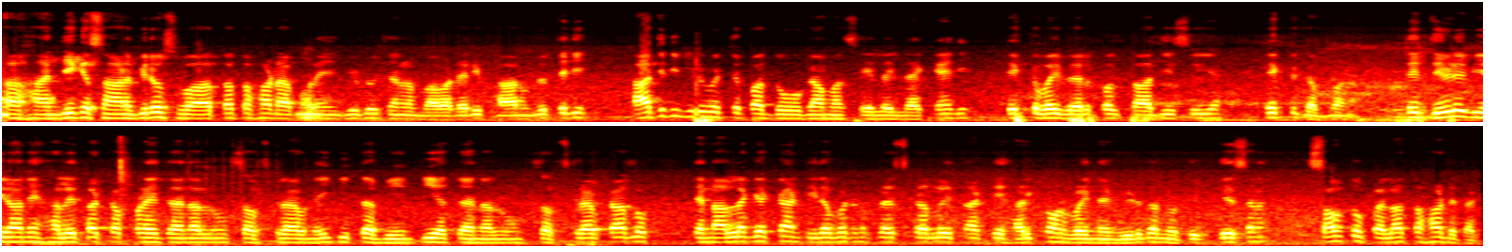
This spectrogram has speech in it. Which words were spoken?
ਹਾਂਜੀ ਕਿਸਾਨ ਵੀਰੋ, ਸਵਾਗਤ ਆ ਤੁਹਾਡਾ ਆਪਣੇ YouTube channel Baba dairy farm ਦੇ ਉੱਤੇ ਜੀ। ਅੱਜ ਦੀ ਵੀਡੀਓ ਵਿੱਚ ਆਪਾਂ ਦੋ ਗਾਵਾਂ ਸੇਲ ਲਈ ਲੈ ਕੇ ਆਏ ਜੀ। ਇੱਕ ਬਈ ਬਿਲਕੁਲ ਤਾਜੀ ਸੂਈ ਆ, ਇੱਕ ਗੱਬਣ। ਤੇ ਜਿਹੜੇ ਵੀਰਾਂ ਨੇ ਹਾਲੇ ਤੱਕ ਆਪਣੇ ਚੈਨਲ ਨੂੰ ਸਬਸਕ੍ਰਾਈਬ ਨਹੀਂ ਕੀਤਾ, ਬੇਨਤੀ ਆ ਚੈਨਲ ਨੂੰ ਸਬਸਕ੍ਰਾਈਬ ਕਰ ਲਓ ਤੇ ਨਾਲ ਲੱਗਿਆ ਘੰਟੀ ਦਾ ਬਟਨ ਪ੍ਰੈਸ ਕਰ ਲਓ ਤਾਂ ਕਿ ਹਰ ਇੱਕ ਆਉਣ ਵਾਲੀ ਨਵੀਂ ਵੀਡੀਓ ਦਾ ਨੋਟੀਫਿਕੇਸ਼ਨ ਸਭ ਤੋਂ ਪਹਿਲਾਂ ਤੁਹਾਡੇ ਤੱਕ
